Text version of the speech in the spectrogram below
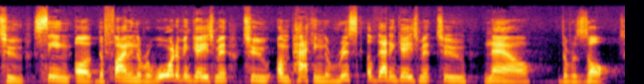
to seeing, uh, defining the reward of engagement to unpacking the risk of that engagement to now the result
